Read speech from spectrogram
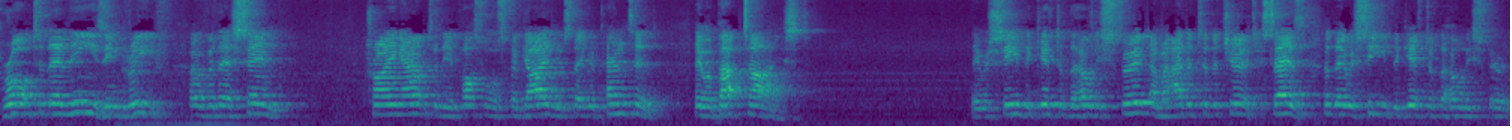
brought to their knees in grief over their sin, crying out to the apostles for guidance. They repented they were baptized. They received the gift of the Holy Spirit and were added to the church. It says that they received the gift of the Holy Spirit.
